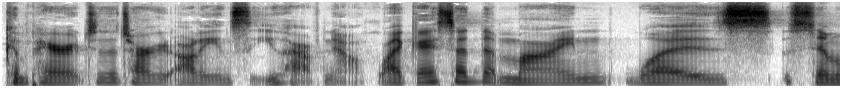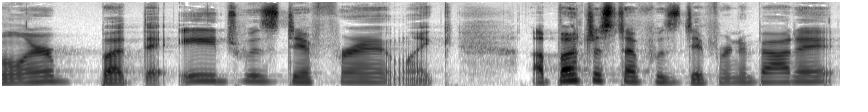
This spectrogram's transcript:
compare it to the target audience that you have now. Like I said, that mine was similar, but the age was different. Like a bunch of stuff was different about it.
